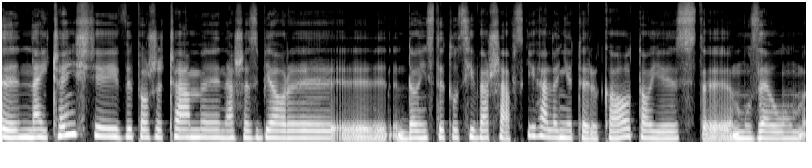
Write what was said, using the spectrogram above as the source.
Y, najczęściej wypożyczamy nasze zbiory y, do instytucji warszawskich, ale nie tylko. To jest y, Muzeum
